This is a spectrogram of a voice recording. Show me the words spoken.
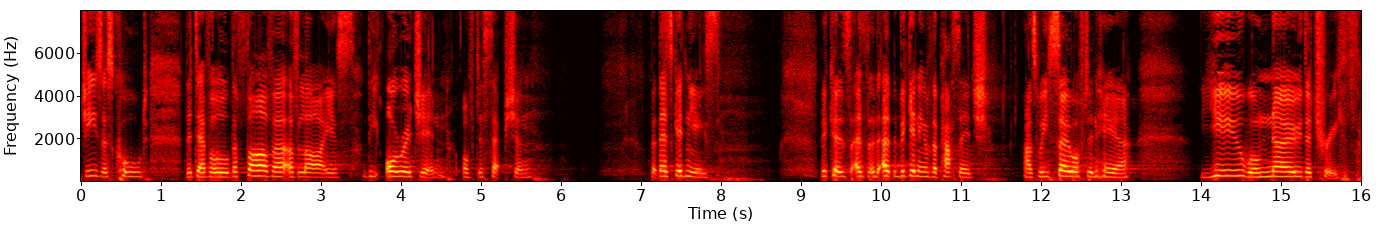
Jesus called the devil the father of lies, the origin of deception. But there's good news. Because as, at the beginning of the passage, as we so often hear, you will know the truth,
